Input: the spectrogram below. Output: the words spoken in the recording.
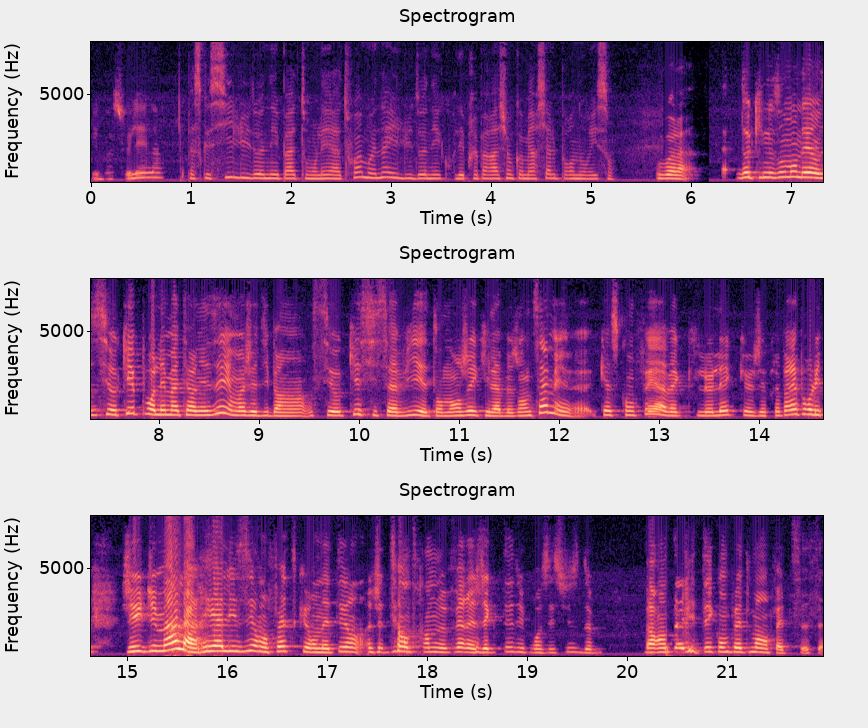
ait, ait bah, ce lait-là. Parce que s'il lui donnait pas ton lait à toi, Mona, il lui donnait quoi? Les préparations commerciales pour nourrissons. Voilà. Donc ils nous ont demandé, on dit c'est ok pour les materniser? Et moi j'ai dit ben c'est ok si sa vie est en danger et qu'il a besoin de ça, mais euh, qu'est-ce qu'on fait avec le lait que j'ai préparé pour lui? J'ai eu du mal à réaliser en fait qu'on était, en- j'étais en train de me faire éjecter du processus de parentalité complètement en fait. Ça, ça-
